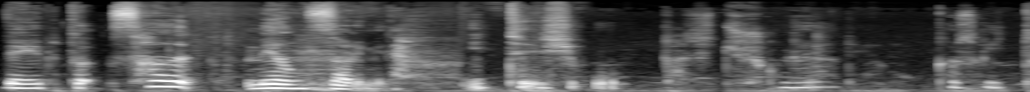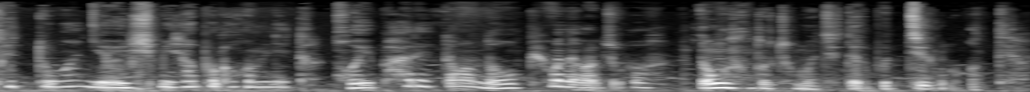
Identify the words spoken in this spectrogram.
내일부터 설명설입니다. 이틀 쉬고 다시 출근을 해야 돼요. 그래서 이틀 동안 열심히 샵으로 갑니다. 거의 8일 동안 너무 피곤해가지고 영상도 정말 제대로 못 찍은 것 같아요.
